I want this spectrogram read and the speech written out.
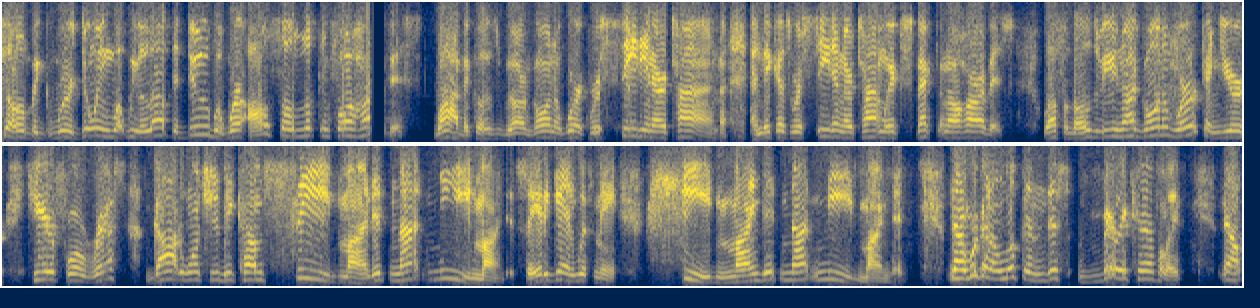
so we're doing what we love to do, but we're also looking for a harvest. Why? Because we are going to work. We're seeding our time. And because we're seeding our time, we're expecting a harvest. Well, for those of you not going to work and you're here for rest, God wants you to become seed minded, not need minded. Say it again with me seed minded, not need minded. Now, we're going to look in this very carefully. Now,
